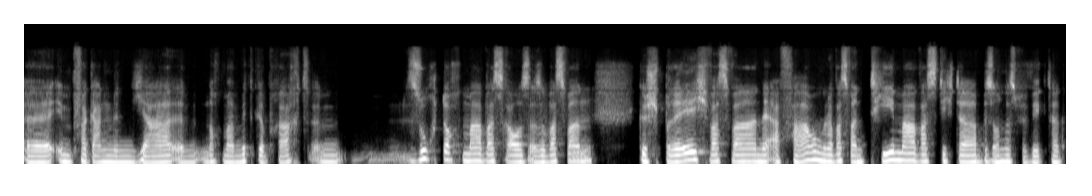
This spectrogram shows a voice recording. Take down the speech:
äh, im vergangenen Jahr äh, nochmal mitgebracht. Ähm, such doch mal was raus. Also was war ein Gespräch, was war eine Erfahrung oder was war ein Thema, was dich da besonders bewegt hat?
